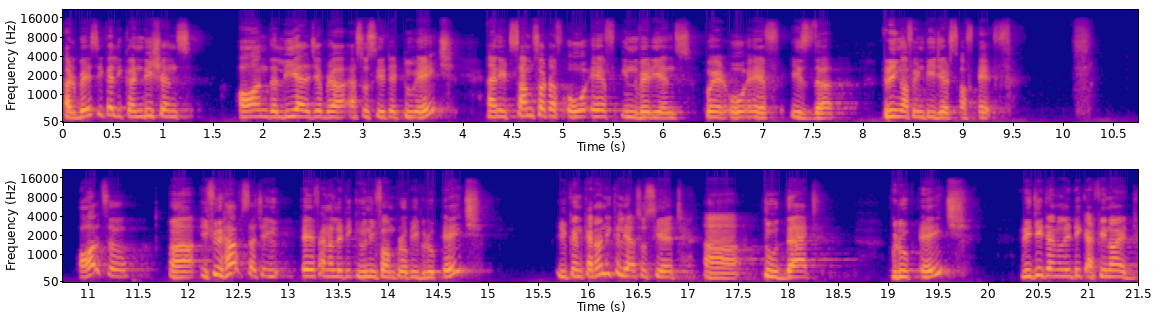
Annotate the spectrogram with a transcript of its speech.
are basically conditions on the Lie algebra associated to H, and it's some sort of OF invariance where OF is the ring of integers of F. Also, uh, if you have such a F analytic uniform pro-p group H, you can canonically associate uh, to that group H rigid analytic affinoid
